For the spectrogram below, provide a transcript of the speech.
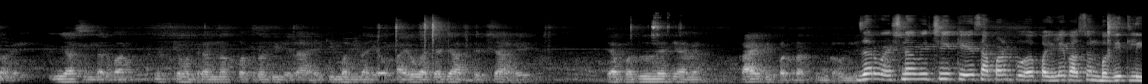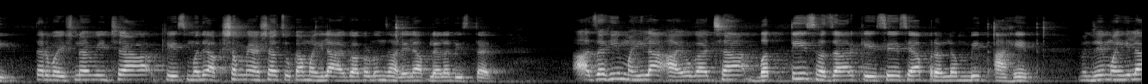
आहे. या संदर्भात मुख्यमंत्र्यांना पत्र दिलेलं आहे की महिला आयो- आयोगाच्या ज्या अध्यक्ष आहेत त्या बदलण्यात याव्या काय ते पत्रात जर वैष्णवीची केस आपण प- पहिलेपासून बघितली तर वैष्णवीच्या केसमध्ये अक्षम्य अशा चुका महिला आयोगाकडून झालेल्या आपल्याला दिसत आहेत आजही महिला आयोगाच्या बत्तीस हजार केसेस ह्या प्रलंबित आहेत. म्हणजे महिला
